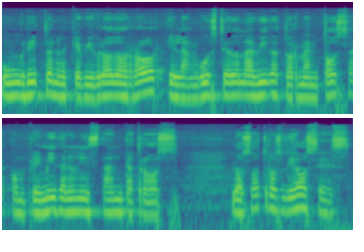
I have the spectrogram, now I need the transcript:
un grito en el que vibró de horror y la angustia de una vida tormentosa comprimida en un instante atroz. Los otros dioses,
